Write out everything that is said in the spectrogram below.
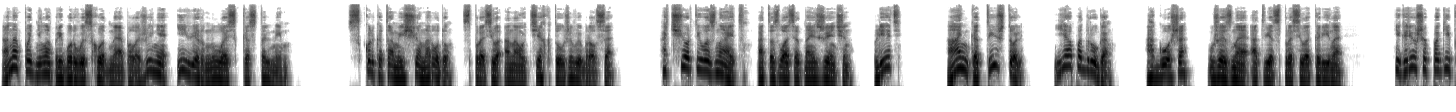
Она подняла прибор в исходное положение и вернулась к остальным. «Сколько там еще народу?» – спросила она у тех, кто уже выбрался. «А черт его знает!» – отозвалась одна из женщин. «Плеть? Анька, ты что ли? Я подруга. А Гоша?» – уже зная ответ, спросила Карина. «Игорёша погиб».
